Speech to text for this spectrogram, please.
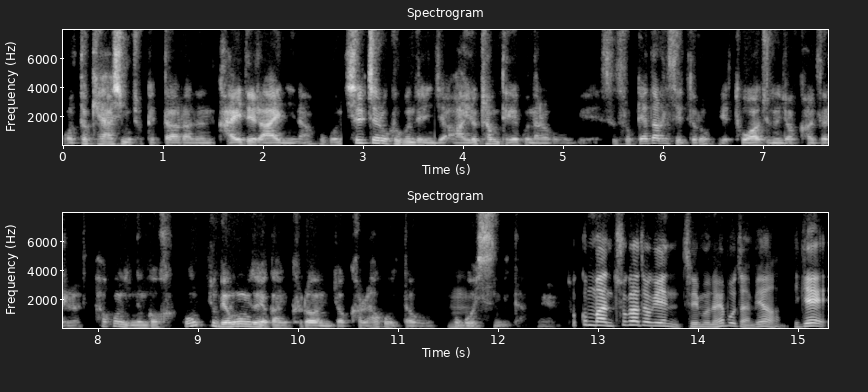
어떻게 하시면 좋겠다라는 가이드라인이나 혹은 실제로 그분들이 이제 아 이렇게 하면 되겠구나라고 스스로 깨달을 수 있도록 도와주는 역할들을 하고 있는 것 같고 또 명공도 약간 그런 역할을 하고 있다고 보고 음. 있습니다. 네. 조금만 추가적인 질문을 해보자면 이게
